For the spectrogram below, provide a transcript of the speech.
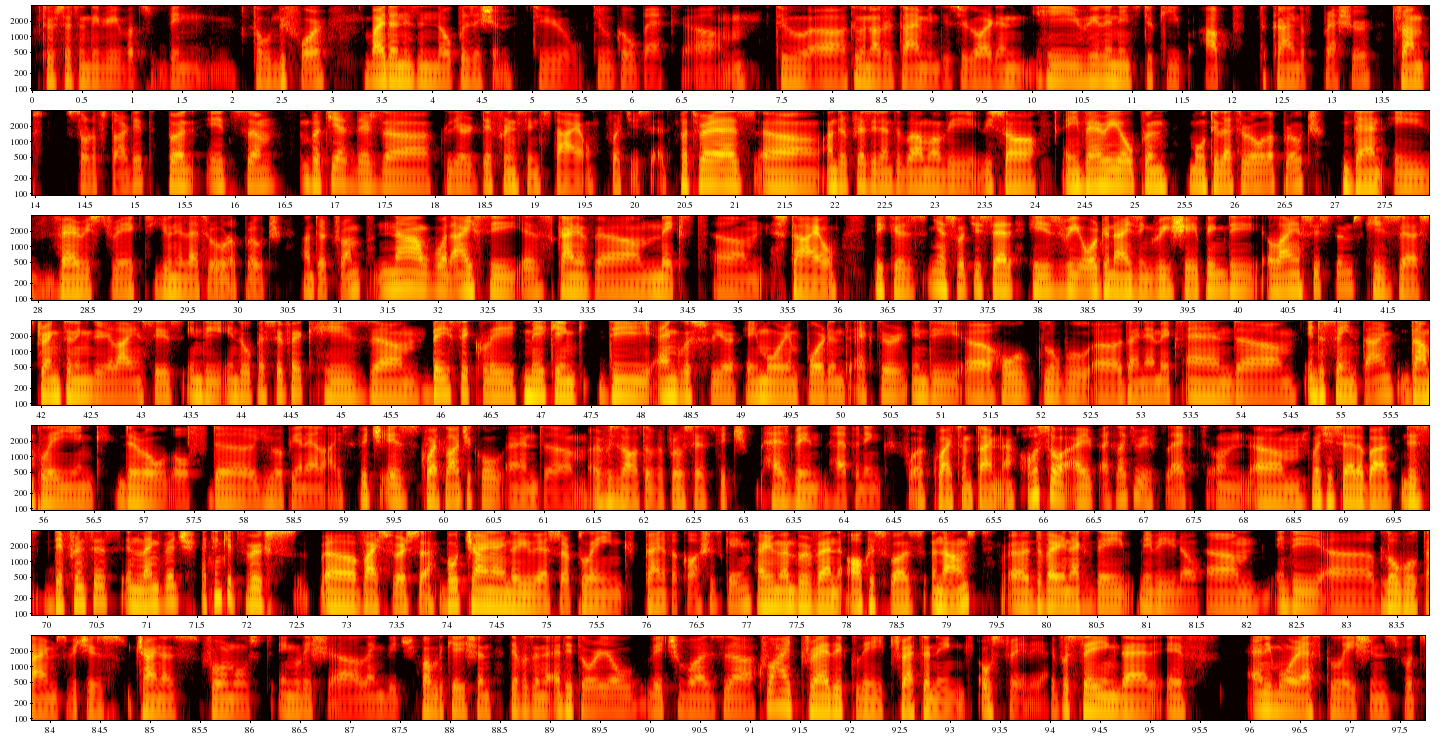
to a certain degree what's been told before. Biden is in no position to to go back um, to uh, to another time in this regard, and he really needs to keep up the kind of pressure Trump sort of started. But it's um, but yes, there's a clear difference in style, what you said. But whereas uh, under President Obama, we, we saw a very open multilateral approach, then a very strict unilateral approach under Trump. Now, what I see is kind of a mixed um, style because yes what you said he's reorganizing reshaping the alliance systems. He's uh, strengthening the alliances in the indo-pacific. He's um, basically making the anglosphere a more important actor in the uh, whole global uh, dynamics. And um, in the same time downplaying the role of the european allies which is quite logical and um, a result of a process which has been happening for quite some time now. Also I, I'd like to reflect on um, what you said about these differences in language. I think it works uh, vice versa. Both China and the US are playing kind of a cautious game. I remember when AUKUS was announced, uh, the very next day, maybe you know, um, in the uh, Global Times, which is China's foremost English uh, language publication, there was an editorial which was uh, quite radically threatening Australia. It was saying that if any more escalations would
